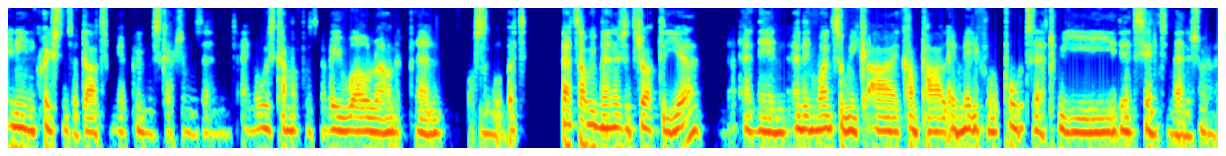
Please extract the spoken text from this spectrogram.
any questions or doubts, we have group discussions and, and always come up with a very well-rounded plan possible. But that's how we manage it throughout the year and then and then once a week I compile a medical report that we then send to management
